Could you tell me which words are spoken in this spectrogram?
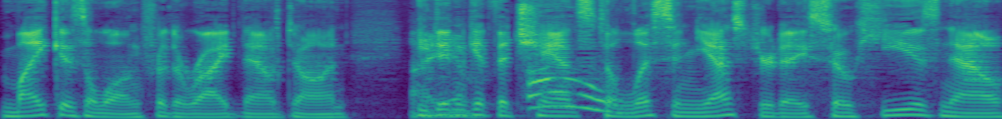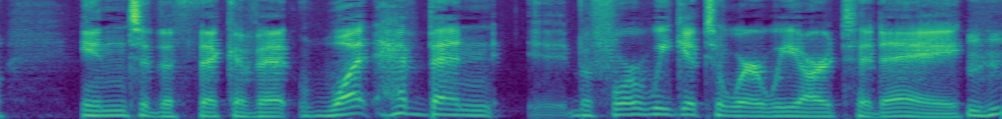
Mike is along for the ride now, Don. He I didn't am. get the chance to Oh. listen yesterday, so he is now into the thick of it. What have been before we get to where we are today, Mm-hmm.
